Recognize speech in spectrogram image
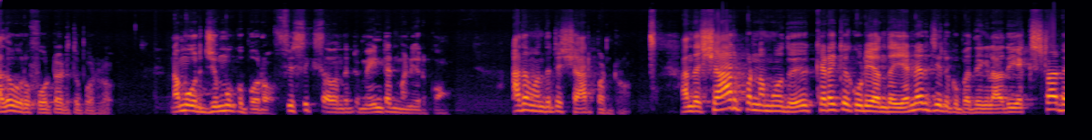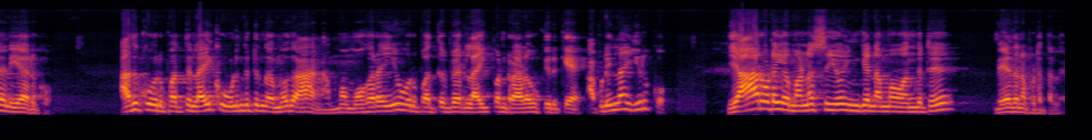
அதை ஒரு ஃபோட்டோ எடுத்து போடுறோம். நம்ம ஒரு ஜிம்முக்கு போகிறோம் ஃபிசிக்ஸை வந்துட்டு மெயின்டைன் பண்ணியிருக்கோம். அதை வந்துட்டு ஷேர் பண்ணுறோம் அந்த ஷேர் பண்ணும்போது கிடைக்கக்கூடிய அந்த எனர்ஜி இருக்குது பார்த்தீங்களா அது எக்ஸ்ட்ராடரியாக இருக்கும். அதுக்கு ஒரு பத்து லைக் விழுந்துட்டுங்கும் போது ஆ நம்ம முகரையும் ஒரு பத்து பேர் லைக் பண்ணுற அளவுக்கு இருக்கே. அப்படிலாம் இருக்கும். யாருடைய மனசையும் இங்கே நம்ம வந்துட்டு வேதனைப்படுத்தலை.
